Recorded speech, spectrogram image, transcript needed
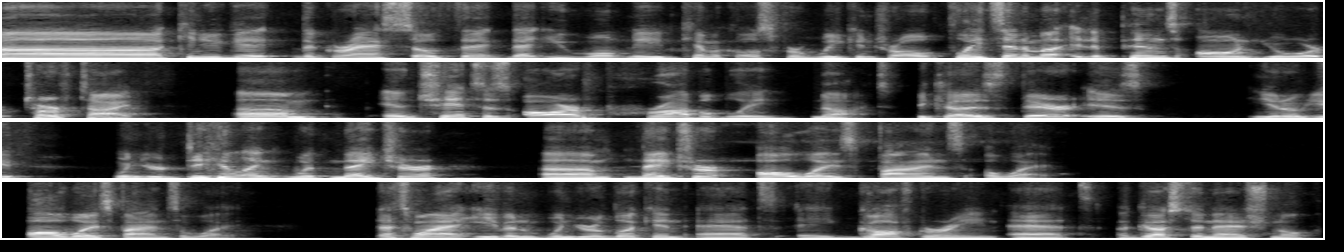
Uh, can you get the grass so thick that you won't need chemicals for weed control? Fleet Cinema, it depends on your turf type. Um, and chances are probably not because there is you know you when you're dealing with nature um, nature always finds a way. Always finds a way. That's why even when you're looking at a golf green at augusta national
